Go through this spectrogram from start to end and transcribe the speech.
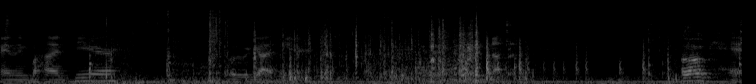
anything behind here. What do we got here? Nothing. Okay.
